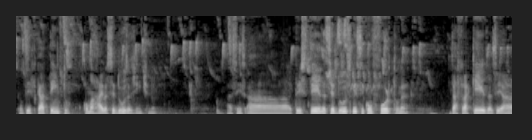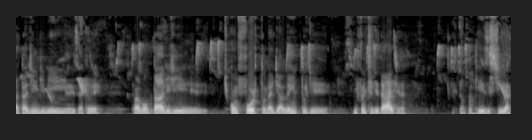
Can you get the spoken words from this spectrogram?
Então tem que ficar atento como a raiva seduz a gente. Né? A, a tristeza seduz para esse conforto né? da fraqueza, assim, ah, tadinho de mim, aquela, aquela vontade de, de conforto, né? de alento, de infantilidade. Né? Então, porque existia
